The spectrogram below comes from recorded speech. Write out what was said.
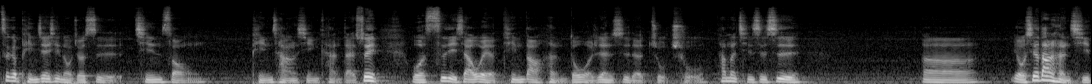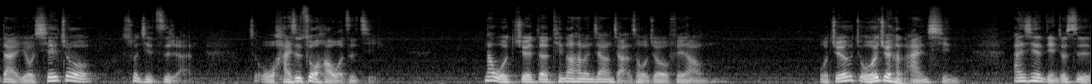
这个评鉴系统就是轻松平常心看待。所以我私底下我也听到很多我认识的主厨，他们其实是。呃，有些当然很期待，有些就顺其自然。就我还是做好我自己。那我觉得听到他们这样讲的时候，我就非常，我觉得我会觉得很安心。安心的点就是，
